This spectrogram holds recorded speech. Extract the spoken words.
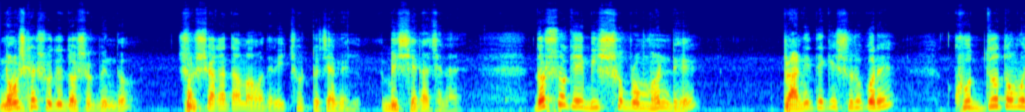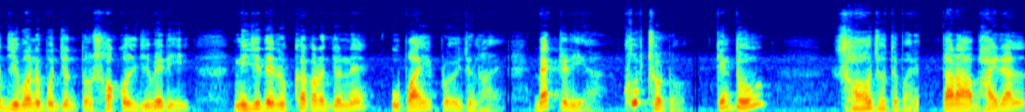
নমস্কার সুদী দর্শকবৃন্দ। সুস্বাগতম আমাদের এই ছোট্ট চ্যানেল বিশ্বের রচনায়। দর্শক, এই বিশ্ব ব্রহ্মাণ্ডে প্রাণী থেকে শুরু করে ক্ষুদ্রতম জীবাণু পর্যন্ত সকল জীবেরই নিজেদের রক্ষা করার জন্য উপায় প্রয়োজন হয়। ব্যাকটেরিয়া খুব ছোট, কিন্তু সহজ হতে পারে। তারা ভাইরাল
